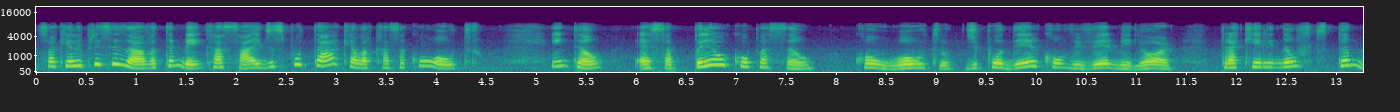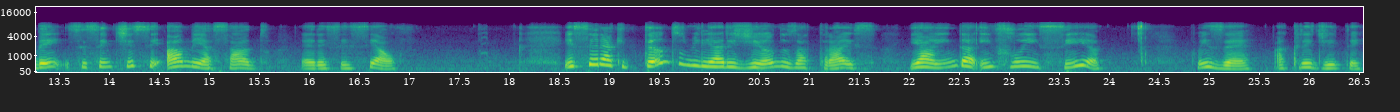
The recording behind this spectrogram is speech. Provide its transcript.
Só que ele precisava também caçar e disputar aquela caça com o outro. Então, essa preocupação com o outro de poder conviver melhor para que ele não também se sentisse ameaçado era essencial. E será que tantos milhares de anos atrás e ainda influencia? Pois é, acreditem,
